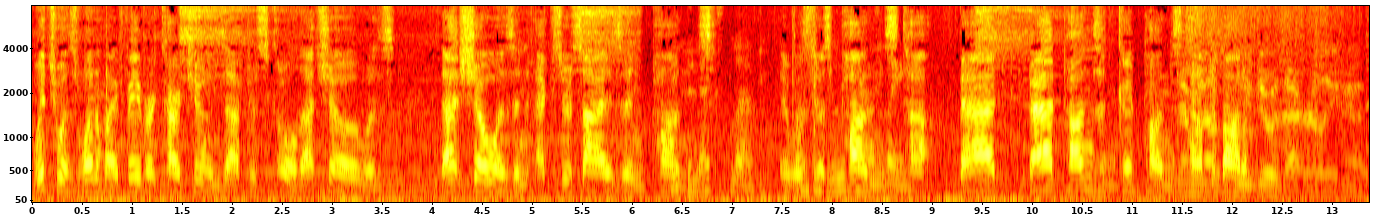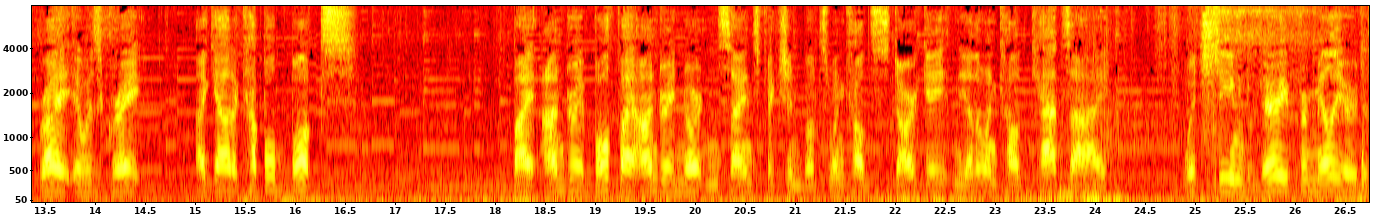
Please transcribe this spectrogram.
which was one of my favorite cartoons after school. That show was that show was an exercise in Take the puns. next left. It was onto just Blue puns, top bad bad puns and good puns, Yeah, top what to bottom. can you do with that, really? Yeah. Right, it was great. I got a couple books by Andre, both by Andre Norton, science fiction books. One called Stargate, and the other one called Cat's Eye, which seemed very familiar to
